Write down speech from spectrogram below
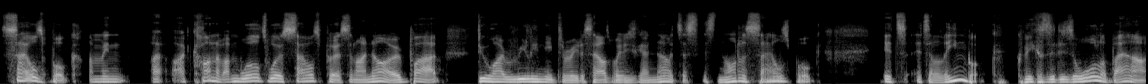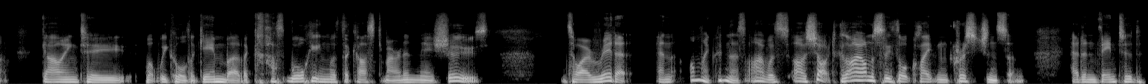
sales book. I mean, I, I kind of, I'm world's worst salesperson, I know, but do I really need to read a sales book? He's going, No, it's, a, it's not a sales book. It's, it's a lean book because it is all about going to what we call the Gemba, the walking with the customer and in their shoes. And so I read it and oh my goodness, I was I was shocked because I honestly thought Clayton Christensen had invented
